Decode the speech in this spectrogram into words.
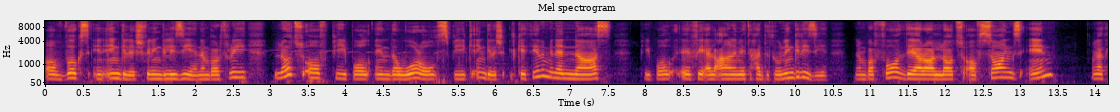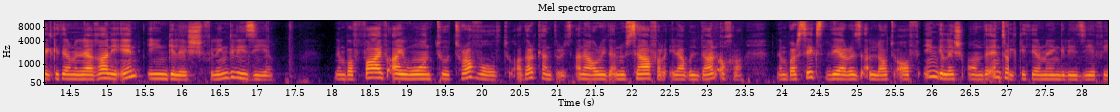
of books in English في الإنجليزية Number three lots of people in the world speak English الكثير من الناس people في العالم يتحدثون إنجليزية Number four there are lots of songs in هناك الكثير من الأغاني in English في الإنجليزية Number five I want to travel to other countries أنا أريد أن أسافر إلى بلدان أخرى Number six there is a lot of English on the internet الكثير من الإنجليزية في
